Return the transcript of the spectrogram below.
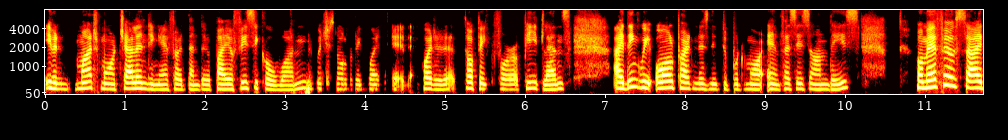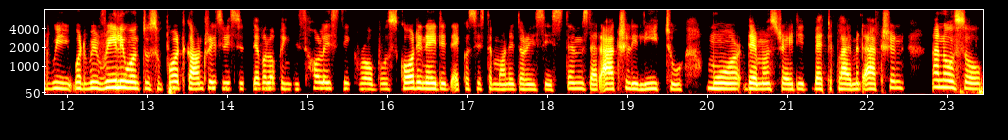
even much more challenging effort than the biophysical one, which is already quite uh, quite a topic for peatlands. I think we all partners need to put more emphasis on this. From FAO side, we what we really want to support countries is developing these holistic, robust, coordinated ecosystem monitoring systems that actually lead to more demonstrated better climate action and also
